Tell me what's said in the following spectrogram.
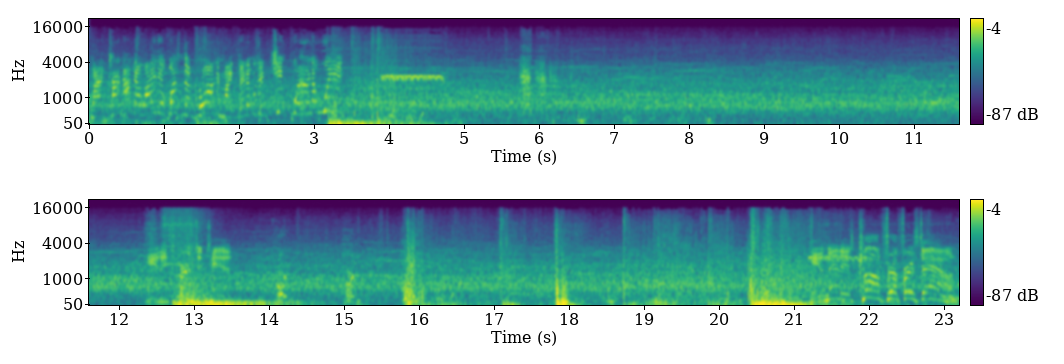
When I turned on the light, it wasn't a broad in my bed. It was a chip wearing a wig. And it's first and ten. And that is caught for a first down.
